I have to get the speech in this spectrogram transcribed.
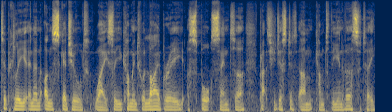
typically in an unscheduled way. So you come into a library, a sports centre, perhaps you just um, come to the university.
